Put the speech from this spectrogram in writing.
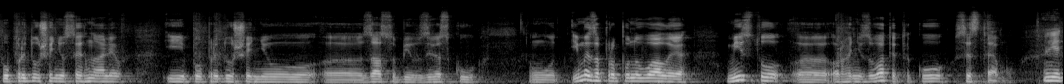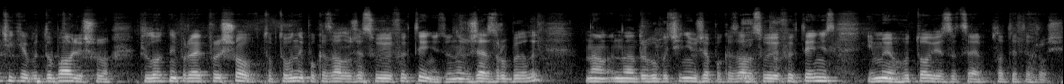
по придушенню сигналів і по придушенню е, засобів зв'язку. І ми запропонували місту е, організувати таку систему. Ну, я тільки добавлю, що пілотний проект пройшов, тобто вони показали вже свою ефективність. Вони вже зробили на, на Другобичині вже показали свою ефективність, і ми готові за це платити гроші.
